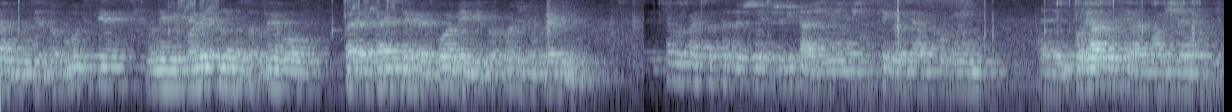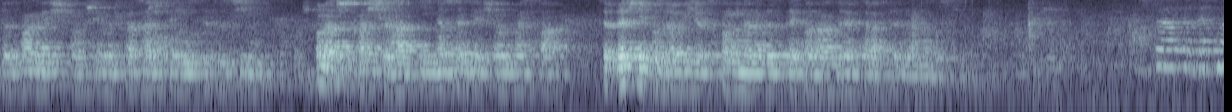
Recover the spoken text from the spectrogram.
набуті здобутки. Вони є корисні, особливо в переддень тих реформ, які проходять в Україні. Chciałbym Państwa serdecznie przywitać w imieniu Śląskiego Związku Gmin e, i Powiatów. Ja nazywam się Witold Wagryś, mam przyjemność pracować w tej instytucji już ponad 16 lat i na wstępie chciałbym Państwa serdecznie pozdrowić od wspominanego tutaj Pana Dyrektora Ferdynanda Boskiego. Щиро сердечно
